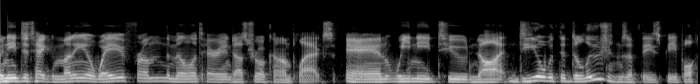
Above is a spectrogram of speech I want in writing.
We need to take money away from the military industrial complex and we need to not deal with the delusions of these people.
